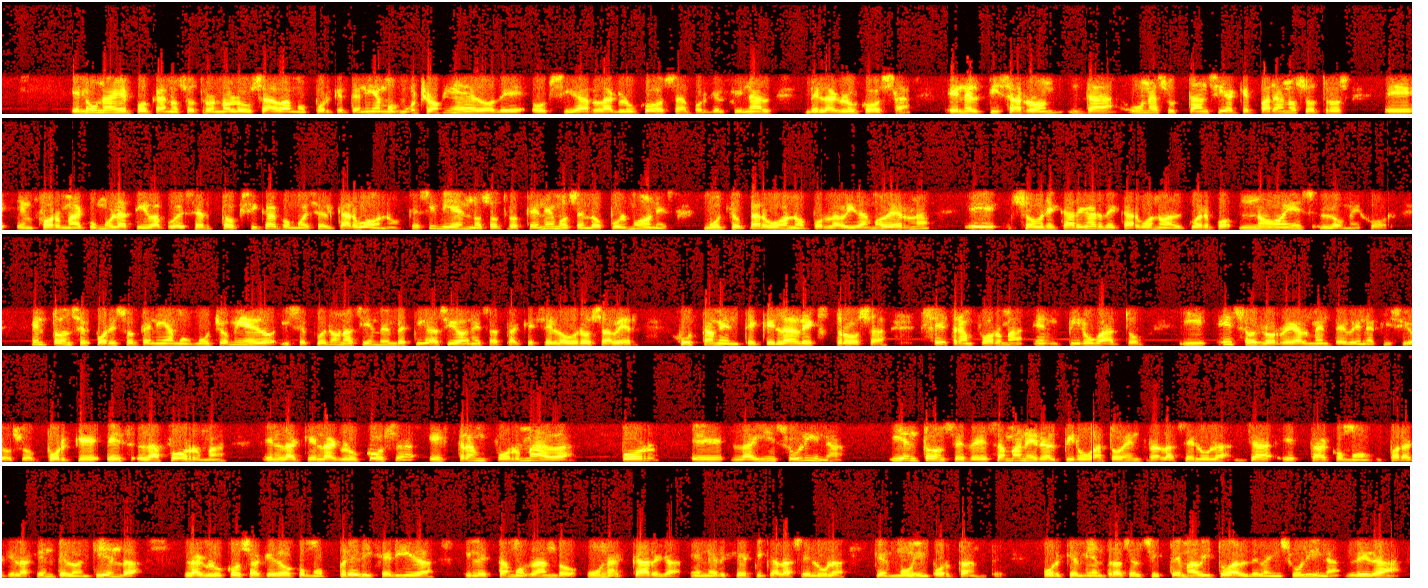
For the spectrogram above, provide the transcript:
En una época nosotros no lo usábamos porque teníamos mucho miedo de oxidar la glucosa, porque el final de la glucosa en el pizarrón da una sustancia que para nosotros eh, en forma acumulativa puede ser tóxica, como es el carbono, que si bien nosotros tenemos en los pulmones mucho carbono por la vida moderna, eh, sobrecargar de carbono al cuerpo no es lo mejor. Entonces, por eso teníamos mucho miedo y se fueron haciendo investigaciones hasta que se logró saber justamente que la dextrosa se transforma en piruvato y eso es lo realmente beneficioso, porque es la forma en la que la glucosa es transformada por eh, la insulina. Y entonces de esa manera el piruvato entra a la célula, ya está como, para que la gente lo entienda, la glucosa quedó como predigerida y le estamos dando una carga energética a la célula que es muy importante, porque mientras el sistema habitual de la insulina le da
